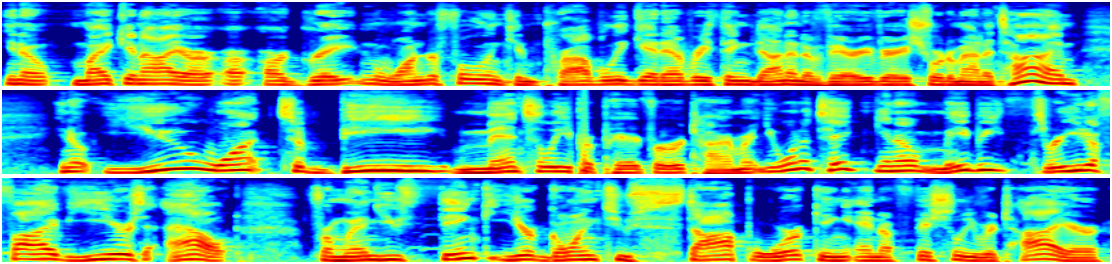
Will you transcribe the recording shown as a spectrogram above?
you know, Mike and I are, are, are, great and wonderful and can probably get everything done in a very, very short amount of time. You know, you want to be mentally prepared for retirement. You want to take, you know, maybe three to five years out from when you think you're going to stop working and officially retire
